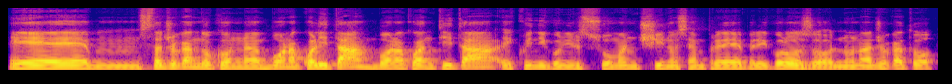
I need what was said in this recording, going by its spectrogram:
E, mh, mm, sta giocando con buona qualità, buona quantità e quindi con il suo mancino sempre pericoloso. Non ha giocato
